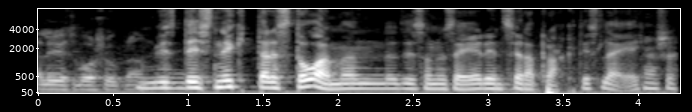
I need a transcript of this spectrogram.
Eller Göteborgsoperan. Visst, Det är snyggt där det står men det är som du säger, det är inte så jävla praktiskt läge kanske.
